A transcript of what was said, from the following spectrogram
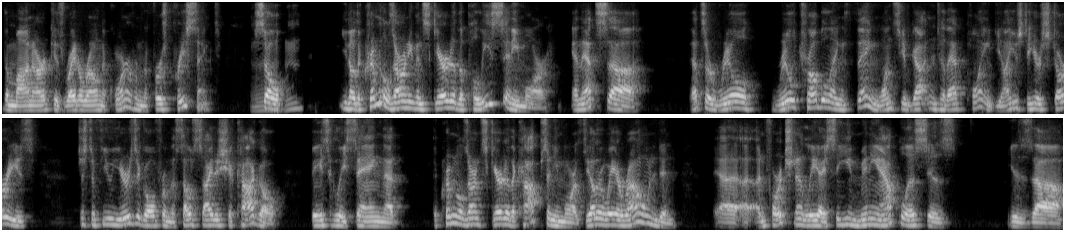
the Monarch is right around the corner from the first precinct. Mm-hmm. So you know the criminals aren't even scared of the police anymore. And that's uh that's a real real troubling thing once you've gotten to that point. You know i used to hear stories just a few years ago from the south side of chicago basically saying that the criminals aren't scared of the cops anymore. It's the other way around. And uh, unfortunately i see minneapolis is is uh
